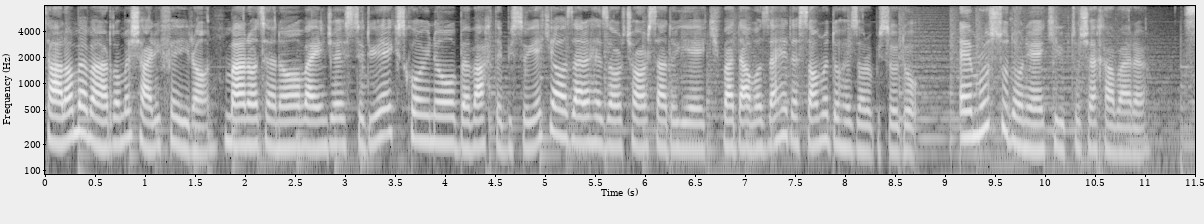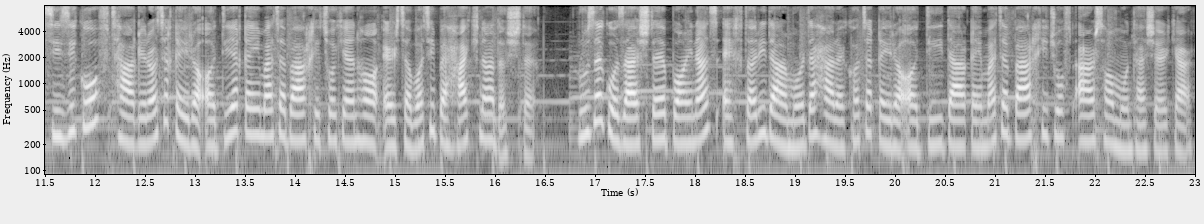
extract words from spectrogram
سلام به مردم شریف ایران. من آتنا و اینجا استودیو اکس کوینو به وقت 21 آذر 1401 و 12 دسامبر 2022 امروز تو دنیای کریپتو چه خبره؟ CZ گفت تغییرات غیرعادی قیمت برخی توکن ها ارتباطی به هک نداشته. روز گذشته بایننس اخطاری در مورد حرکات غیرعادی در قیمت برخی جفت ارزها منتشر کرد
